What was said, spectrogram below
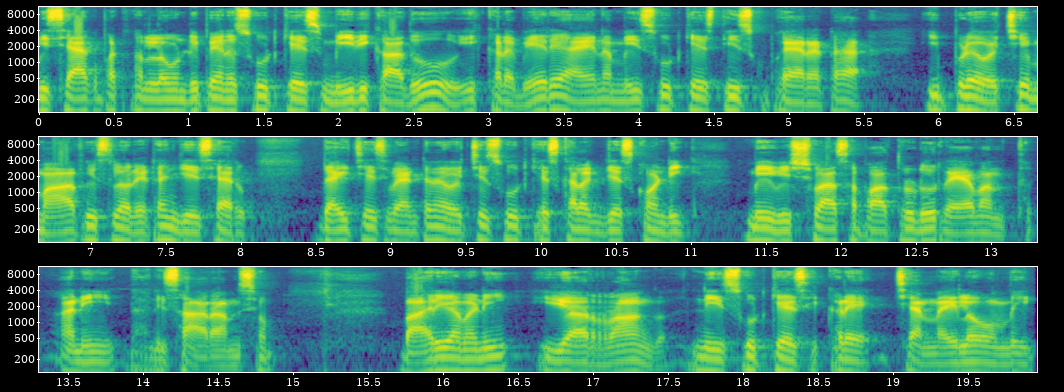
విశాఖపట్నంలో ఉండిపోయిన సూట్ కేసు మీది కాదు ఇక్కడ వేరే ఆయన మీ సూట్ కేసు తీసుకుపోయారట. ఇప్పుడే వచ్చి మా ఆఫీస్లో రిటర్న్ చేశారు. దయచేసి వెంటనే వచ్చి సూట్ కేసు కలెక్ట్ చేసుకోండి. మీ విశ్వాసపాత్రుడు రేవంత్ అని దాని సారాంశం. భార్యమణి యు ఆర్ రాంగ్ నీ సూట్ కేసు ఇక్కడే చెన్నైలో ఉంది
